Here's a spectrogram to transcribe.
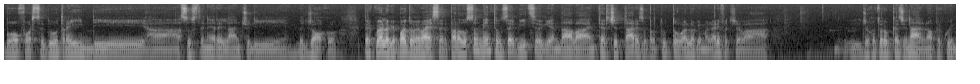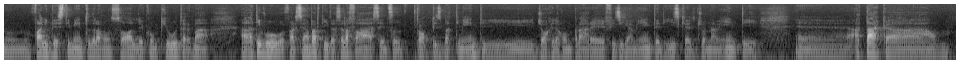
boh, forse due o tre indie a sostenere il lancio di, del gioco, per quello che poi doveva essere paradossalmente un servizio che andava a intercettare soprattutto quello che magari faceva il giocatore occasionale, no? per cui non, non, fa l'investimento della console, del computer, ma alla tv vuole farsi una partita, se la fa senza troppi sbattimenti di giochi da comprare fisicamente, dischi, aggiornamenti, eh, attacca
